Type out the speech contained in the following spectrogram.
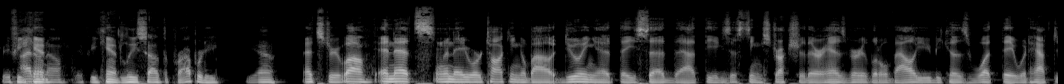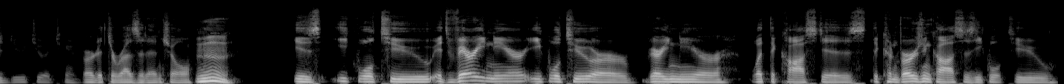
if, if you I can't if you can't lease out the property, yeah, that's true. Well, and that's when they were talking about doing it. They said that the existing structure there has very little value because what they would have to do to it to convert it to residential mm. is equal to. It's very near equal to or very near what the cost is. The conversion cost is equal to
